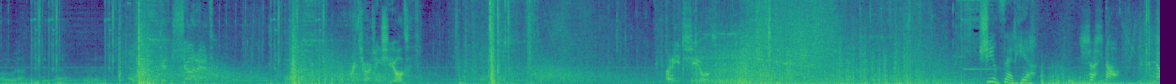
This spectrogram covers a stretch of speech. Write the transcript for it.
Oh, I need shields. Shield cell here. Just now. No.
